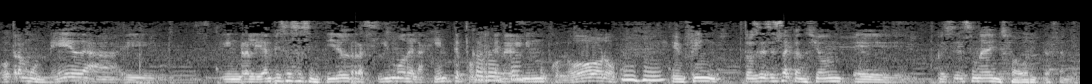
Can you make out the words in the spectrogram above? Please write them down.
otra moneda, eh, en realidad empiezas a sentir el racismo de la gente por no tener el mismo color, o, en fin, entonces esa canción eh, pues es una de mis favoritas también.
